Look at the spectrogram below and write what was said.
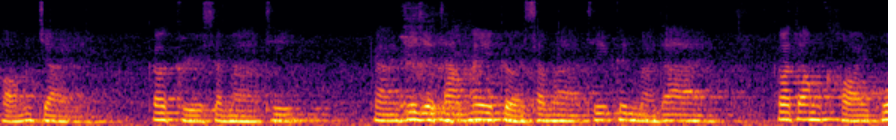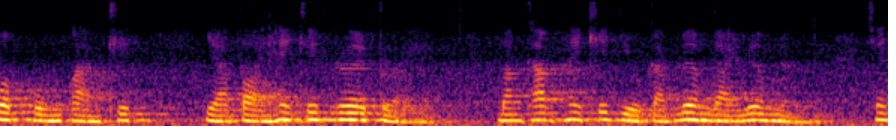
ของใจ ก็คือสมาธิ การที่จะทำให้เกิดสมาธิขึ้นมาได้ ก็ต้องคอยควบคุมความคิด อย่าปล่อยให้คิดเรื่อยเปื่อย บังคับให้คิดอยู่กับเรื่องใดเรื่องหนึ่ง เช่น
